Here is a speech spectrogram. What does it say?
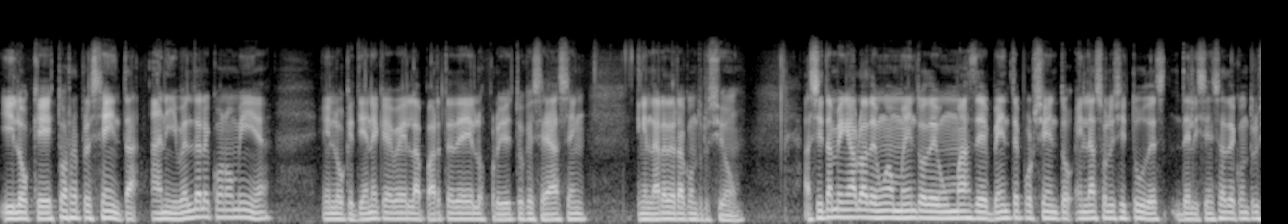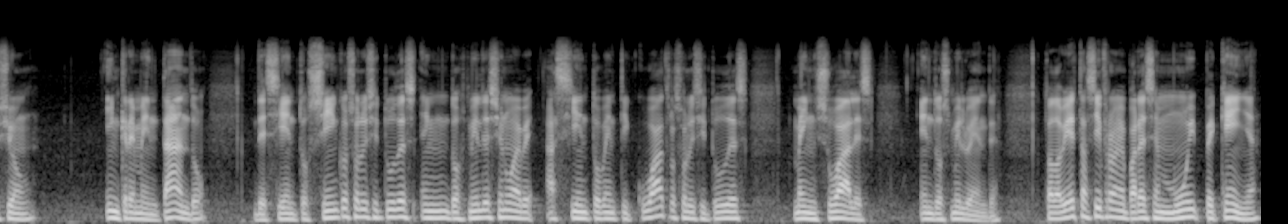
y lo que esto representa a nivel de la economía en lo que tiene que ver la parte de los proyectos que se hacen en el área de la construcción. Así también habla de un aumento de un más de 20% en las solicitudes de licencias de construcción, incrementando de 105 solicitudes en 2019 a 124 solicitudes mensuales en 2020. Todavía esta cifra me parece muy pequeña.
